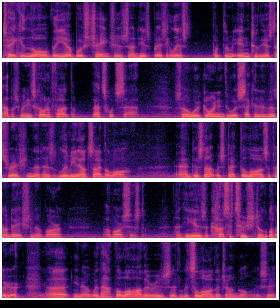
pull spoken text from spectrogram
taken all the uh, Bush changes and he's basically put them into the establishment. He's codified them. That's what's sad. So we're going into a second administration that has living outside the law and does not respect the law as a foundation of our of our system. And he is a constitutional lawyer. Uh, you know, without the law, there is it's the law of the jungle. They say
